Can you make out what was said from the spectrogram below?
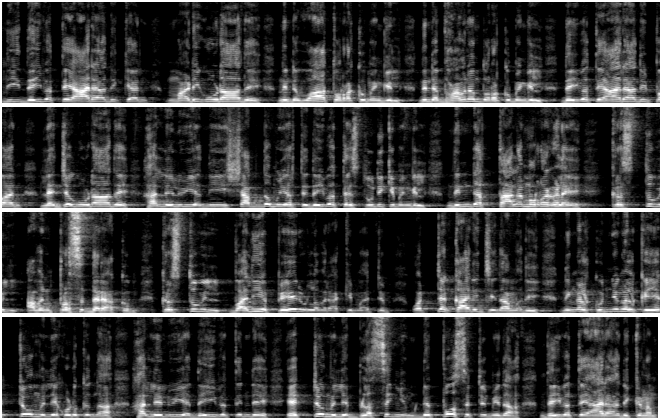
നീ ദൈവത്തെ ആരാധിക്കാൻ മടികൂടാതെ നിന്റെ വാ തുറക്കുമെങ്കിൽ നിന്റെ ഭവനം തുറക്കുമെങ്കിൽ ദൈവത്തെ ആരാധിപ്പാൻ ലജ്ജ കൂടാതെ ഹല്ലേലൂയ നീ ശബ്ദമുയർത്തി ദൈവത്തെ സ്തുതിക്കുമെങ്കിൽ നിന്റെ തലമുറകളെ ക്രിസ്തുവിൽ അവൻ പ്രസിദ്ധരാക്കും ക്രിസ്തുവിൽ വലിയ പേരുള്ളവരാക്കി മാറ്റും. ഒറ്റ കാര്യം ചെയ്താൽ മതി. നിങ്ങൾ കുഞ്ഞുങ്ങൾക്ക് ഏറ്റവും വലിയ കൊടുക്കുന്ന ഹല്ലേലൂയ ദൈവത്തിന്റെ ഏറ്റവും വലിയ ബ്ലസ്സിങ്ങും ഡെപ്പോസിറ്റും ഇതാ. ദൈവത്തെ ആരാധിക്കണം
